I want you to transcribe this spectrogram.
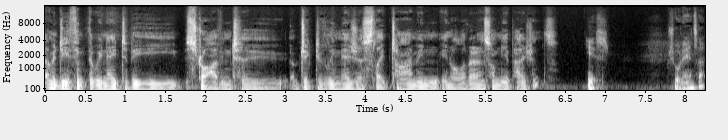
I mean, do you think that we need to be striving to objectively measure sleep time in, in all of our insomnia patients? Yes. Short answer.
